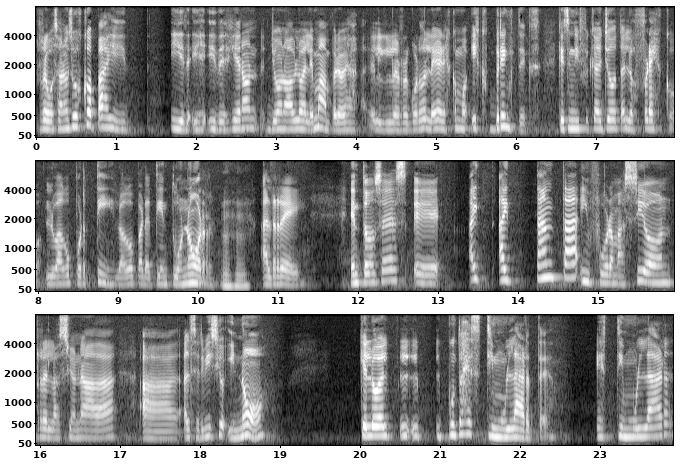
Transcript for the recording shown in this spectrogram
rebosaron sus copas y y, dijeron, yo no hablo alemán, pero le recuerdo leer, es como ich bring que significa yo te lo ofrezco, lo hago por ti, lo hago para ti, en tu honor al rey. Entonces, eh, hay, hay tanta información relacionada al servicio y no, que lo, el, el punto es estimularte, estimular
